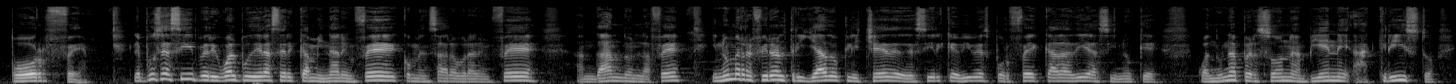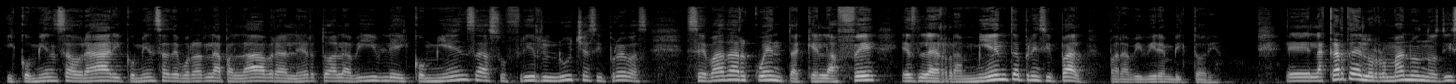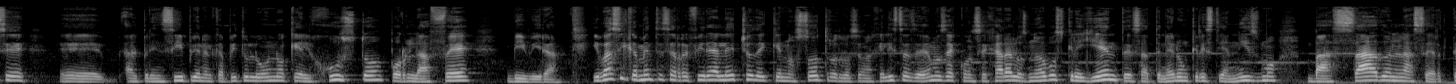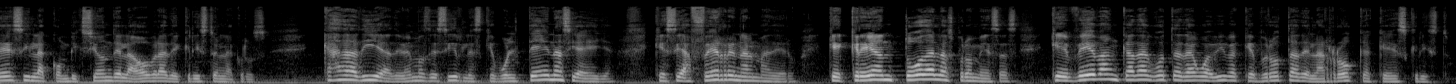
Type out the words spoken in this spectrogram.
por fe. Le puse así, pero igual pudiera ser caminar en fe, comenzar a obrar en fe, andando en la fe. Y no me refiero al trillado cliché de decir que vives por fe cada día, sino que cuando una persona viene a Cristo y comienza a orar y comienza a devorar la palabra, a leer toda la Biblia y comienza a sufrir luchas y pruebas, se va a dar cuenta que la fe es la herramienta principal para vivir en victoria. Eh, la carta de los romanos nos dice eh, al principio en el capítulo 1 que el justo por la fe vivirá. Y básicamente se refiere al hecho de que nosotros los evangelistas debemos de aconsejar a los nuevos creyentes a tener un cristianismo basado en la certeza y la convicción de la obra de Cristo en la cruz. Cada día debemos decirles que volteen hacia ella, que se aferren al madero, que crean todas las promesas, que beban cada gota de agua viva que brota de la roca que es Cristo.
